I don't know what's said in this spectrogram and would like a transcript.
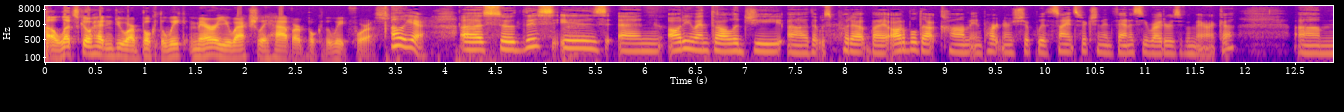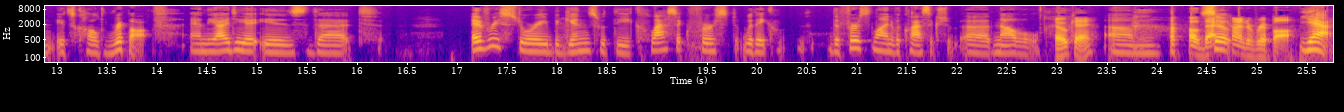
Uh, let's go ahead and do our book of the week. Mary, you actually have our book of the week for us. Oh, yeah. Uh, so this is an audio anthology uh, that was put out by Audible.com in partnership with Science Fiction and Fantasy Writers of America. Um, it's called Rip Off. And the idea is that every story begins with the classic first, with a the first line of a classic uh, novel. Okay. Um, oh, that so- kind of rip off. Yeah.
